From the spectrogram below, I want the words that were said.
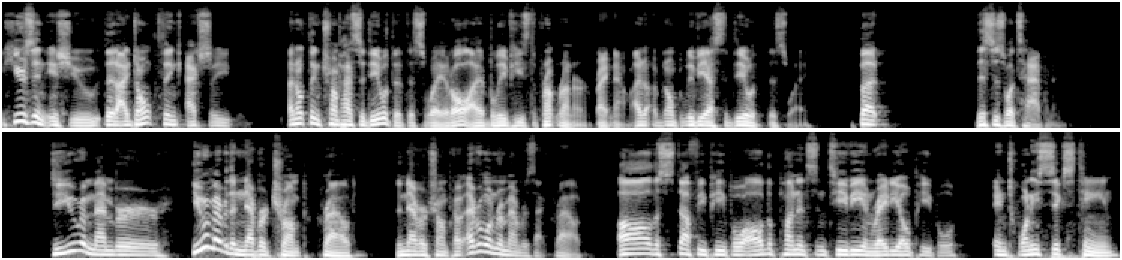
here's an issue that I don't think actually, I don't think Trump has to deal with it this way at all. I believe he's the front runner right now. I don't believe he has to deal with it this way, but this is what's happening. Do you remember? Do you remember the Never Trump crowd? The Never Trump crowd. Everyone remembers that crowd. All the stuffy people, all the pundits and TV and radio people in 2016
